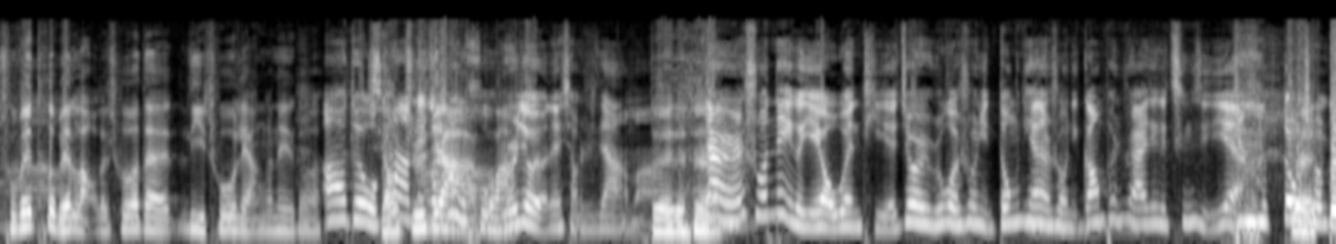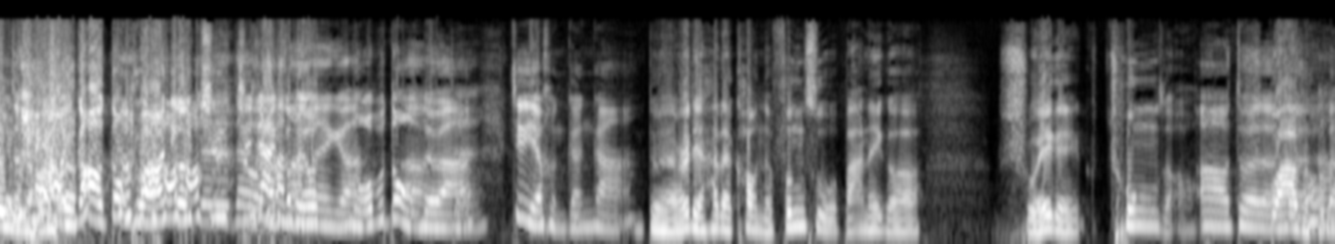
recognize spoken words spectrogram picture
除非特别老的车再立出两个那个啊，对我看到那个路虎不是就有那小支架吗？对对对。但是人说那个也有问题，就是如果说你冬天的时候你刚喷出来这个清洗液 冻成冰，然后你刚好冻住，然后那个支支架根本就挪不动，对吧？这个也很尴尬。对，而且还得靠你的风速把那个水给冲走。哦，对对，刮走的。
